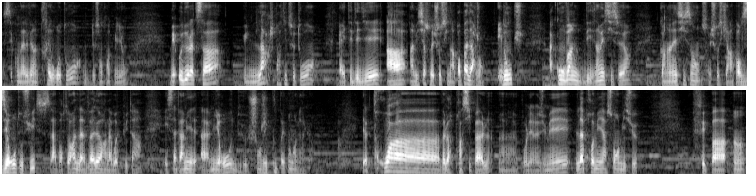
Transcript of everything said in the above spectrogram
c'est qu'on a levé un très gros tour, 230 millions. Mais au-delà de ça, une large partie de ce tour a été dédiée à investir sur des choses qui rapportent pas d'argent. Et donc, à convaincre des investisseurs qu'en investissant sur des choses qui rapportent zéro tout de suite, ça apportera de la valeur à la boîte plus tard et ça a permis à Miro de changer complètement d'envergure. Il y a trois valeurs principales euh, pour les résumer. La première, sois ambitieux. Fais pas un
